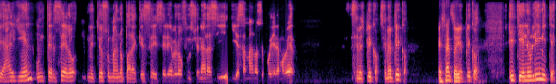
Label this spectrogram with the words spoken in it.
que alguien, un tercero, metió su mano para que ese cerebro funcionara así y esa mano se pudiera mover. ¿Se me explico? ¿Se me explico? Exacto. ¿Se me explico? Y tiene un límite,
